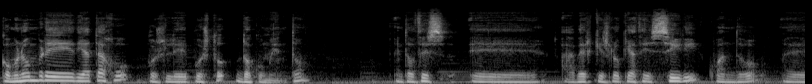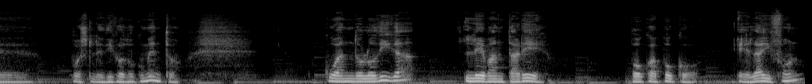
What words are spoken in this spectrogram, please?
Como nombre de atajo, pues le he puesto documento. Entonces, eh, a ver qué es lo que hace Siri cuando eh, pues le digo documento. Cuando lo diga, levantaré poco a poco el iPhone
